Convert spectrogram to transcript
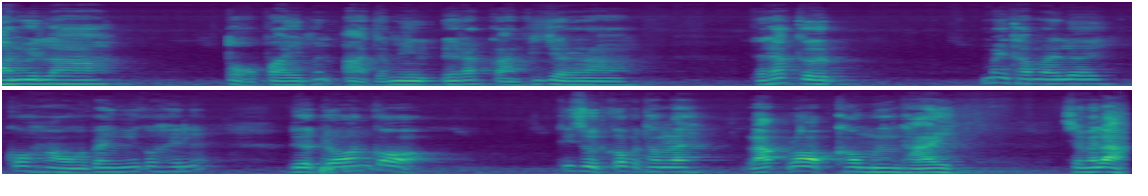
วันเวลาต่อไปมันอาจจะมีได้รับการพิจารณา แต่ถ้าเกิดไม่ทำอะไรเลย ก็เห่าไปอย่างนี้ก็เห็นแล้วเดือดร้อนก็ที่สุดก็ไปทำอะไรลักลอบเข้าเมืองไทย ใช่ไหมล่ะ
